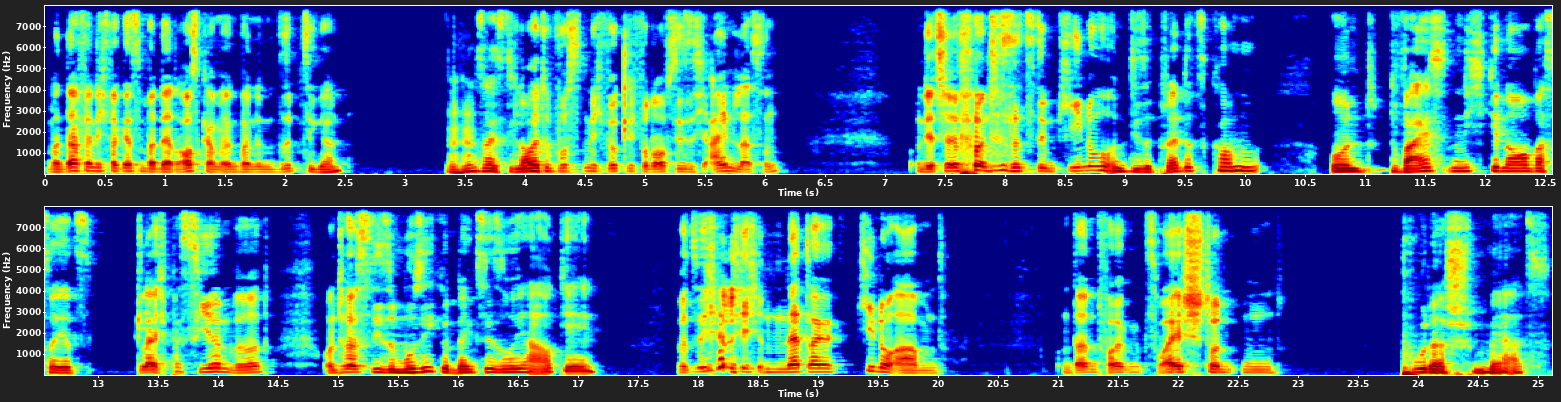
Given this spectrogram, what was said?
man darf ja nicht vergessen, wann der rauskam, irgendwann in den 70ern. Mhm. Das heißt, die Leute wussten nicht wirklich, worauf sie sich einlassen. Und jetzt stell dir vor, du sitzt im Kino und diese Credits kommen und du weißt nicht genau, was da jetzt gleich passieren wird und hörst diese Musik und denkst dir so, ja, okay, wird sicherlich ein netter Kinoabend. Und dann folgen zwei Stunden purer Schmerz.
